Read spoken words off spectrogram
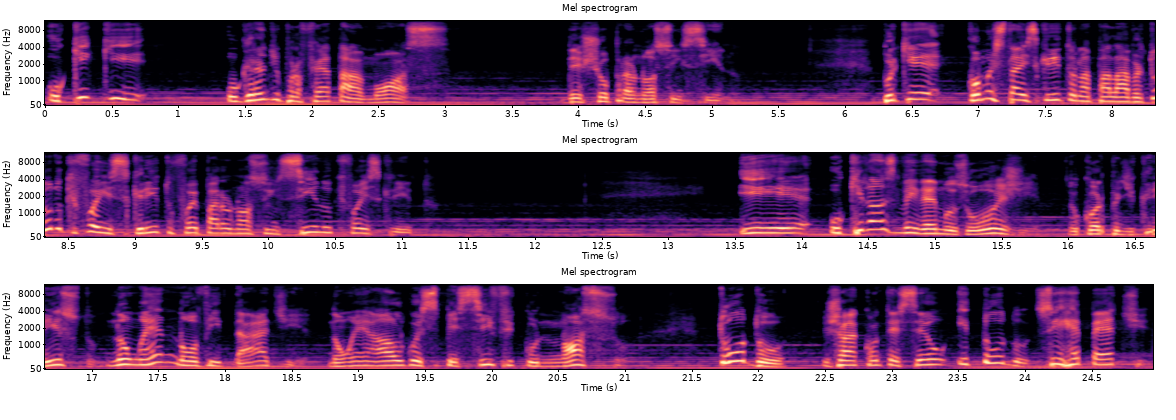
o que, que o grande profeta Amós deixou para o nosso ensino. Porque, como está escrito na palavra, tudo que foi escrito foi para o nosso ensino que foi escrito. E o que nós vivemos hoje, no corpo de Cristo, não é novidade, não é algo específico nosso. Tudo já aconteceu e tudo se repete.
